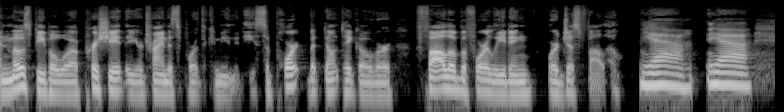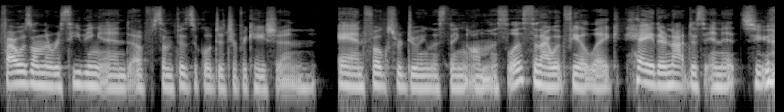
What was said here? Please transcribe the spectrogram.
and most people will appreciate that you're trying to support the community support but don't take over follow before leading or just follow Yeah, yeah. If I was on the receiving end of some physical gentrification and folks were doing this thing on this list, then I would feel like, hey, they're not just in it to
